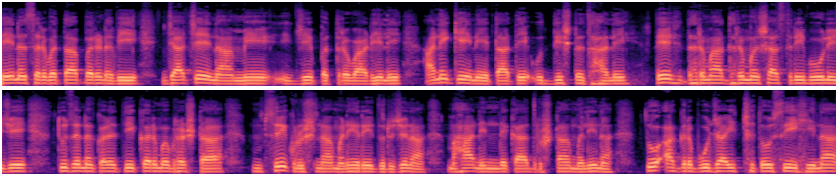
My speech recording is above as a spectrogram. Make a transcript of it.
तेन सर्वता पर्णवी ज्याचे नामे जे पत्र वाढिले अनेके नेता ते उद्दिष्ट झाले. ते धर्माधर्मशास्त्री बोलिजे तुझ न कळती कर्मभ्रष्टा श्रीकृष्णा म्हणे रे दुर्जना महानिंदका दृष्टा मलिना. तू अग्रपूजा इच्छितोसी हिना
